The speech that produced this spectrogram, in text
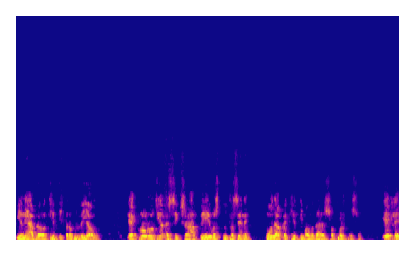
એને આપણે ખેતી તરફ લઈ આવો. ટેકનોલોજી અને શિક્ષણ આ બે વસ્તુ થશે ને, તો જ આપણે ખેતીમાં વધારે સફળ થશું. એટલે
